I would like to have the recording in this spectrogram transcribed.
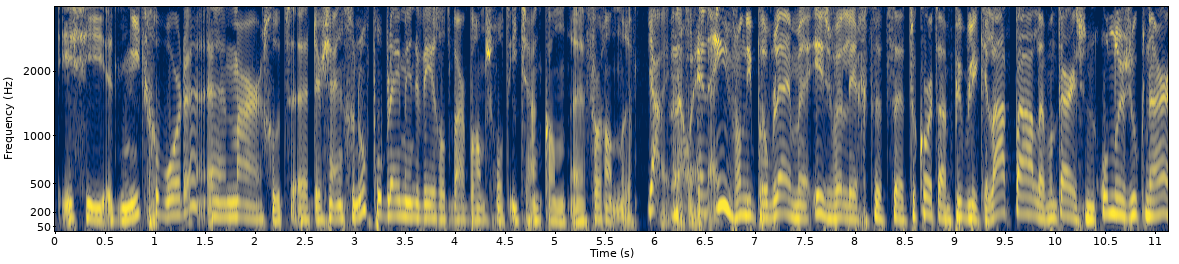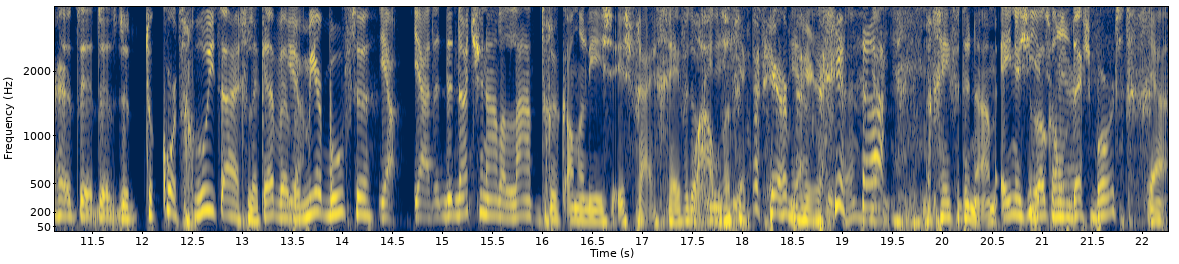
is hij het niet geworden. Uh, maar goed, uh, er zijn genoeg problemen in de wereld waar Bram Schot iets aan kan veranderen. Ja, nou, en een van die problemen is wellicht het tekort aan publieke laadpalen. Want daar is een onderzoek naar. Het de, de tekort groeit eigenlijk. Hè. We hebben meer behoefte. Ja, ja de, de nationale laaddrukanalyse is vrijgegeven door wow, Energie. Wat een term ja, goed, ja, geef het de naam. Energie. ook al een dashboard. Ja,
